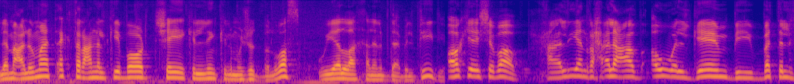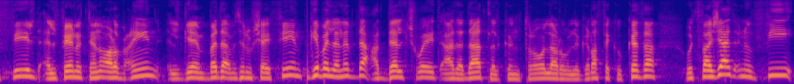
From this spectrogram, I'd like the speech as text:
لمعلومات أكثر عن ال keyboard check ال link الموجود بالوصف ويلا خلينا نبدأ بالفيديو. okay شباب حاليا راح ألعب أول game ب Battlefield 2042 ال game بدأ مثل ما شايفين. قبل لا نبدأ عدلت شوية إعدادات لل controller وال graphic وكذا وتفاجأت إنه في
